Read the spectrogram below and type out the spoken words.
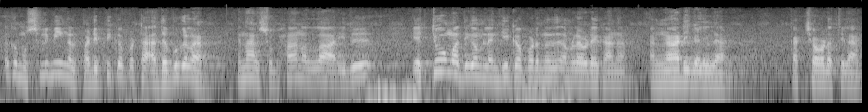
ഇതൊക്കെ മുസ്ലിമീങ്ങൾ പഠിപ്പിക്കപ്പെട്ട അദബുകളാണ്. എന്നാൽ സുബാൻ അള്ളാ ഇത് ഏറ്റവും അധികം ലംഘിക്കപ്പെടുന്നത് നമ്മളെവിടേക്കാണ്? അങ്ങാടികളിലാണ്. കച്ചവടത്തിലാണ്.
